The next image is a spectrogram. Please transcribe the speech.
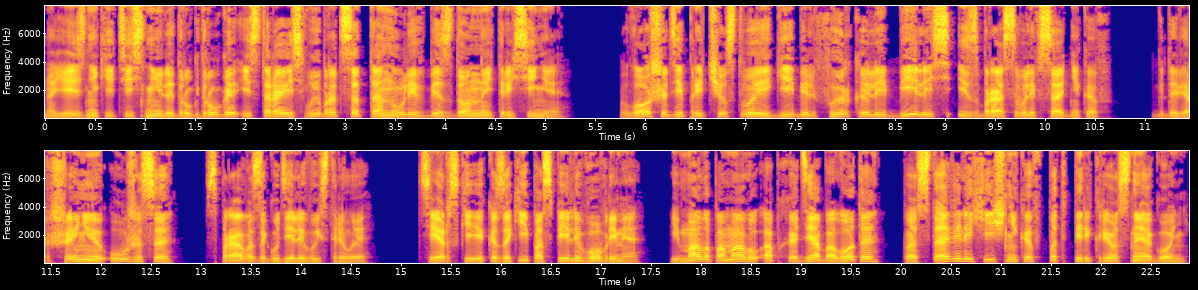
Наездники теснили друг друга и, стараясь выбраться, тонули в бездонной трясине. Лошади, предчувствуя гибель, фыркали, бились и сбрасывали всадников. К довершению ужаса справа загудели выстрелы. Терские казаки поспели вовремя, и мало-помалу, обходя болото, поставили хищников под перекрестный огонь.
